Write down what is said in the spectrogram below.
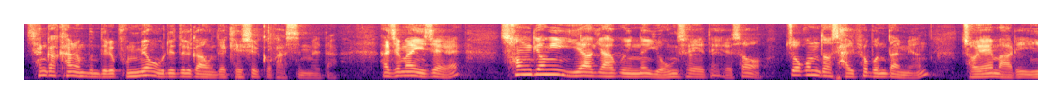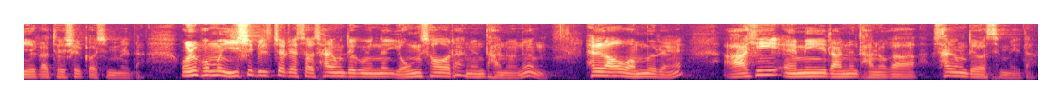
생각하는 분들이 분명 우리들 가운데 계실 것 같습니다. 하지만 이제 성경이 이야기하고 있는 용서에 대해서 조금 더 살펴본다면 저의 말이 이해가 되실 것입니다. 오늘 본문 21절에서 사용되고 있는 용서라는 단어는 헬라어 원문에 아히에미라는 단어가 사용되었습니다.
